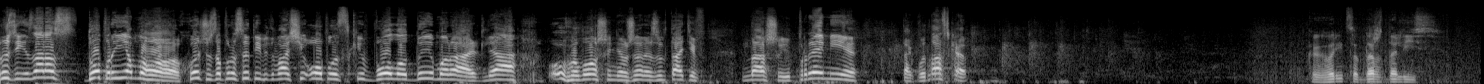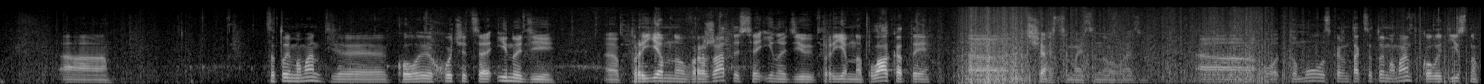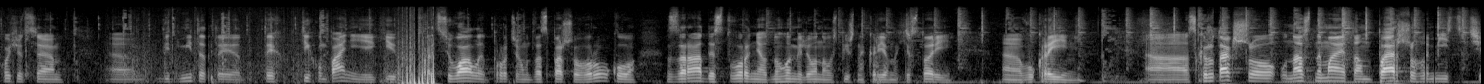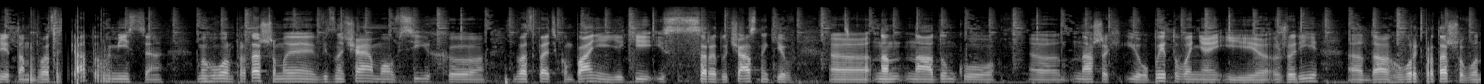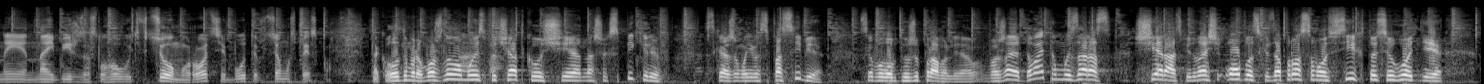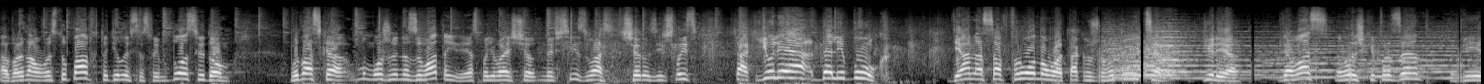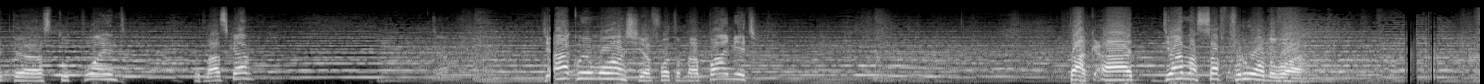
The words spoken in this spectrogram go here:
Друзі, і зараз до приємного хочу запросити під ваші оплески Володимира для оголошення вже результатів нашої премії. Так, будь ласка, Как говорится, дождались. Це той момент, е, коли хочеться іноді е, приємно вражатися, іноді приємно плакати. Е, Щастя мається на увазі. А, От, тому, скажімо так, це той момент, коли дійсно хочеться е, відмітити тих, ті компанії, які працювали протягом 2021 року заради створення одного мільйона успішних кар'єрних історій е, в Україні. Скажу так, що у нас немає там першого місця чи там 25-го місця. Ми говоримо про те, що ми відзначаємо всіх е, 25 компаній, які із серед учасників е, на, на думку е, наших і опитування, і журі, е, да, говорять про те, що вони найбільш заслуговують в цьому році бути в цьому списку. Так, Володимире, можливо, ми спочатку ще наших спікерів скажемо їм спасибі. Це було б дуже правильно, я вважаю. Давайте ми зараз ще раз під ваші оплески запросимо всіх, хто сьогодні перед нами виступав, хто ділився своїм досвідом. Будь ласка, ну можу і називати. Я сподіваюся, що не всі з вас ще розійшлись. Так, Юлія Далібук, Діана Сафронова також готується. Юлія, для вас невеличкий презент від е, Stud Point. Будь ласка. Дякуємо. Ще фото на пам'ять. Так, а Діана Сафронова.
